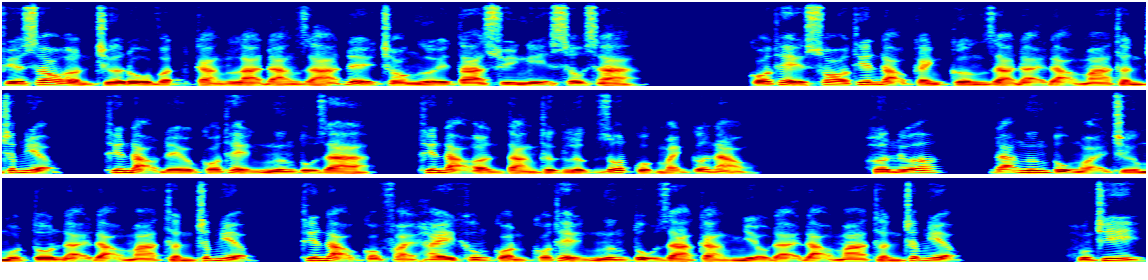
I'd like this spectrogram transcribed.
phía sau ẩn chứa đồ vật càng là đáng giá để cho người ta suy nghĩ sâu xa. Có thể so thiên đạo cảnh cường giả đại đạo ma thần chấp nghiệm thiên đạo đều có thể ngưng tụ ra, thiên đạo ẩn tàng thực lực rốt cuộc mạnh cỡ nào. Hơn nữa, đã ngưng tụ ngoại trừ một tôn đại đạo ma thần chấp nghiệm thiên đạo có phải hay không còn có thể ngưng tụ ra càng nhiều đại đạo ma thần chấp nghiệm húng chi,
